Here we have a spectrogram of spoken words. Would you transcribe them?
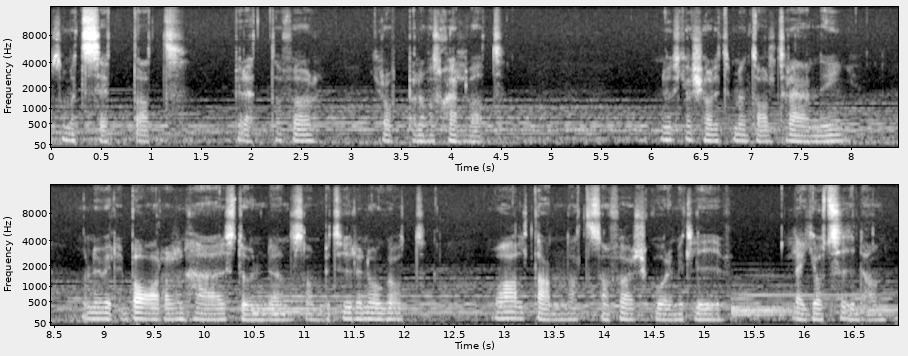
som ett sätt att berätta för kroppen och oss själva att nu ska jag köra lite mental träning och nu är det bara den här stunden som betyder något och allt annat som försiggår i mitt liv lägger jag åt sidan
